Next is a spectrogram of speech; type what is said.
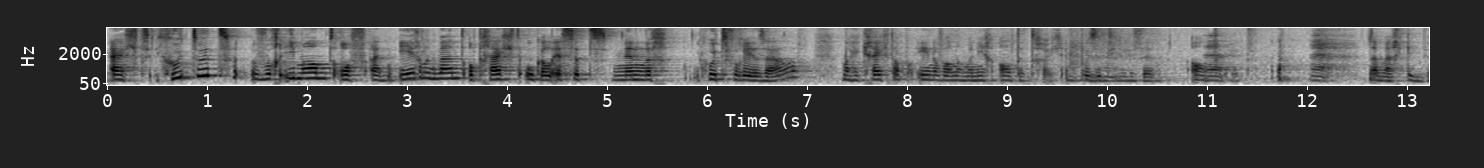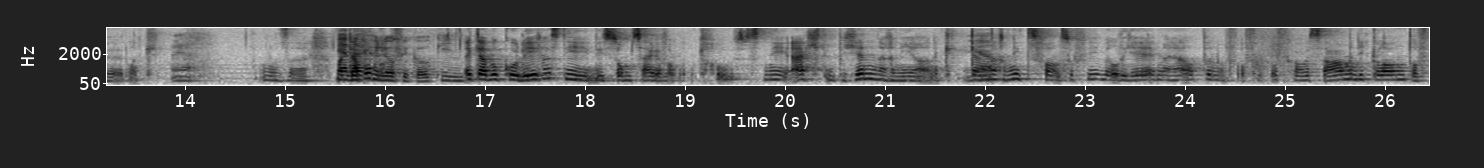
echt goed doet voor iemand of en eerlijk bent, oprecht, ook al is het minder goed voor jezelf, maar je krijgt dat op een of andere manier altijd terug, in positieve zin. Altijd. Ja. Dat merk ik duidelijk. Ja, Dus, eh, maar ja daar geloof ik ook in. ik heb ook collega's die, die soms zeggen van, Kroes, nee, echt, ik begin daar niet aan. Ik ken Ja. daar niets van. Sophie, wilde jij me helpen? Of, of, of gaan we samen die klant? Of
